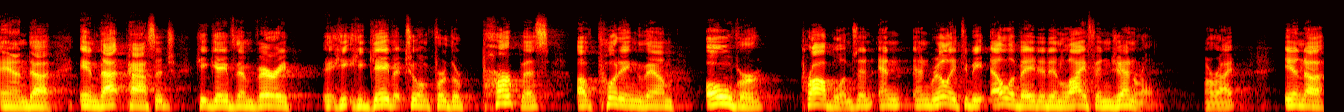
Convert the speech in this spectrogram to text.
And uh, in that passage, he gave them very, he, he gave it to them for the purpose of putting them over problems and, and, and really to be elevated in life in general. All right? In uh,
